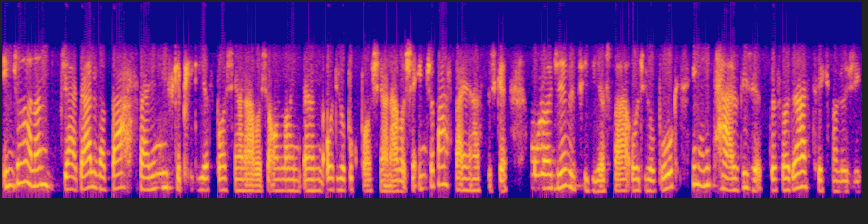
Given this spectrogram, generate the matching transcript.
اینجا الان جدل و بحث بر این نیست که PDF باشه یا نباشه آنلاین audiobook باشه یا نباشه. اینجا بحث بر این هستش که مراجعه به PDF و audiobook این یعنی ترویج استفاده از تکنولوژی.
